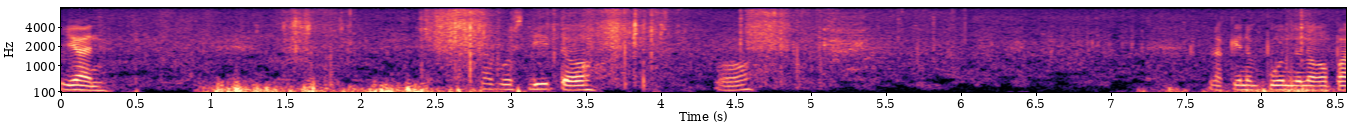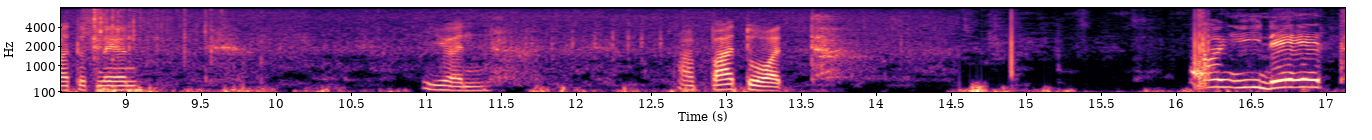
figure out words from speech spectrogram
Yan. Tapos dito, oh. Laki ng puno ng apatot na yan. Yan. Apatot. Ang init.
